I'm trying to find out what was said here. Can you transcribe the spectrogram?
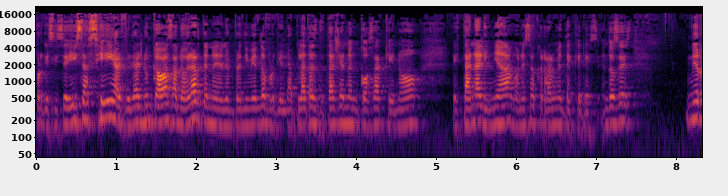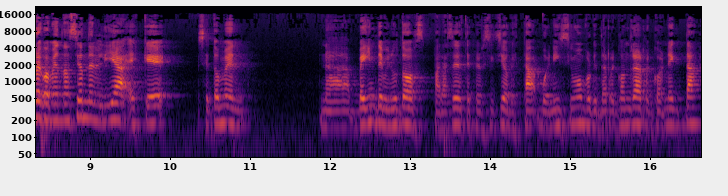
porque si seguís así, al final nunca vas a lograr tener el emprendimiento porque la plata te está yendo en cosas que no están alineadas con eso que realmente querés. Entonces, mi recomendación del día es que se tomen nada, 20 minutos para hacer este ejercicio que está buenísimo porque te recontra, reconecta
